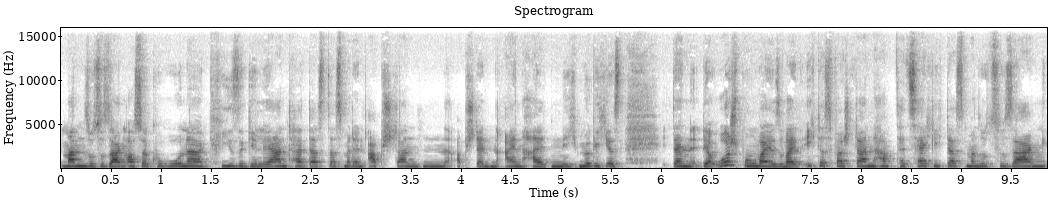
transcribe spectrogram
man sozusagen aus der Corona-Krise gelernt hat, dass das mit den Abständen, Abständen einhalten nicht möglich ist. Denn der Ursprung war ja, soweit ich das verstanden habe, tatsächlich, dass man sozusagen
